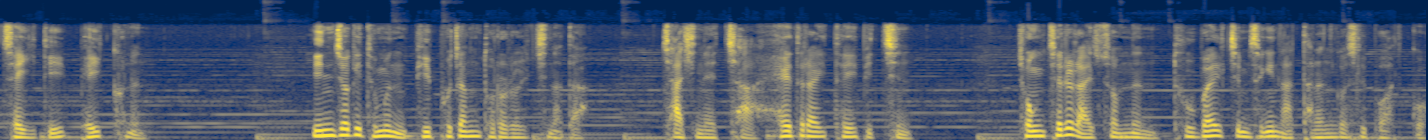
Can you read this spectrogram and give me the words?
제이디 베이커는 인적이 드문 비포장 도로를 지나다 자신의 차 헤드라이트에 비친 정체를 알 수 없는 두 발 짐승이 나타난 것을 보았고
